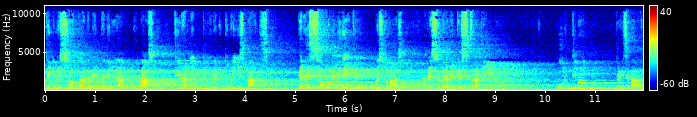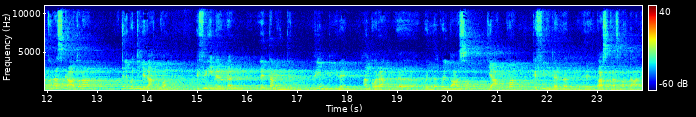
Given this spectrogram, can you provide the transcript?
che riversò accuratamente nella, nel vaso fino a riempire tutti quegli spazi. E adesso come vedete questo vaso? Adesso è veramente strapieno. Ultimo, prese dall'altra scatola delle bottiglie d'acqua e finì per lentamente riempire ancora eh, quel, quel, vaso di acqua che finì per eh, quasi trasportare,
